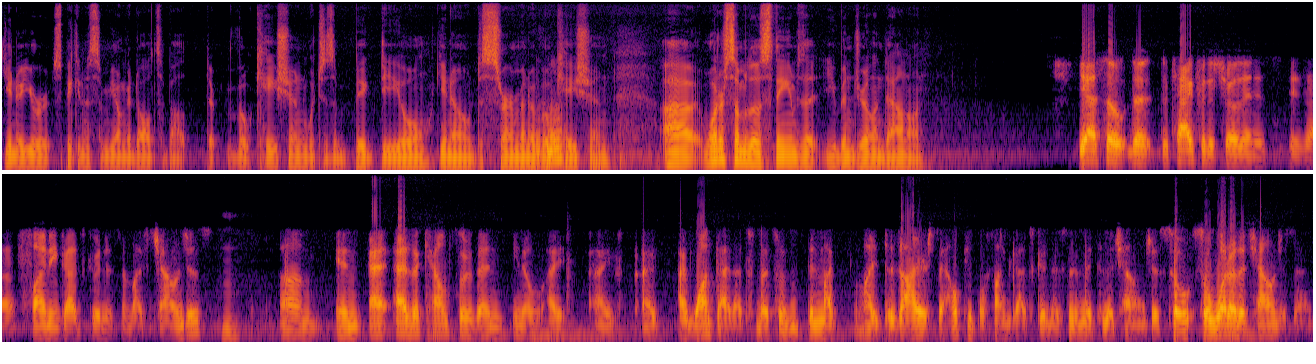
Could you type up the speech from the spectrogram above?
you know you were speaking to some young adults about their vocation which is a big deal you know discernment of vocation uh, what are some of those themes that you've been drilling down on Yeah, so the, the tag for the show then is, is uh, finding God's goodness in life's challenges. Um, and a, as a counselor, then, you know, I, I, I, I want that. That's, that's been my, my desires to help people find God's goodness in the midst of the challenges. So, so what are the challenges then?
